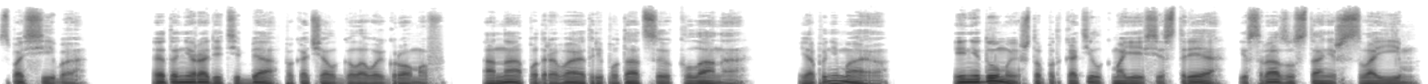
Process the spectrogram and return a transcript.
«Спасибо». «Это не ради тебя», — покачал головой Громов. «Она подрывает репутацию клана. Я понимаю. И не думай, что подкатил к моей сестре и сразу станешь своим».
